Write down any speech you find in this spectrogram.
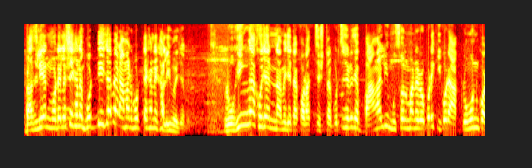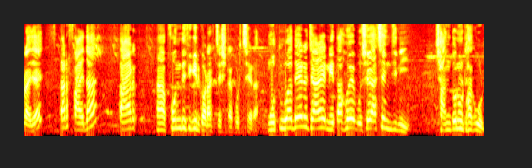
ব্রাজিলিয়ান মডেল এসে এখানে ভোট দিয়ে যাবে আর আমার ভোটটা এখানে খালি হয়ে যাবে। রোহিঙ্গা খোঁজার নামে যেটা করার চেষ্টা করছে, সেটা যে বাঙালি মুসলমানের ওপরে কি করে আক্রমণ করা যায়, তার ফায়দা, তার ফন্দি ফিকির করার চেষ্টা করছে এরা। মতুয়াদের যারা নেতা হয়ে বসে আছেন যিনি, শান্তনু ঠাকুর,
